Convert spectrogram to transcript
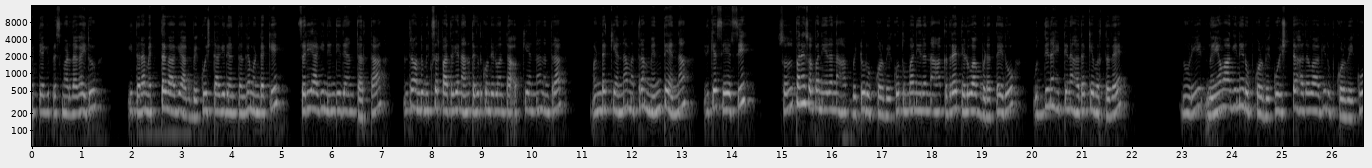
ಗಟ್ಟಿಯಾಗಿ ಪ್ರೆಸ್ ಮಾಡಿದಾಗ ಇದು ಈ ಥರ ಮೆತ್ತಗಾಗಿ ಆಗಬೇಕು. ಇಷ್ಟಾಗಿದೆ ಅಂತಂದರೆ ಮಂಡಕ್ಕಿ ಸರಿಯಾಗಿ ನೆಂದಿದೆ ಅಂತ ಅರ್ಥ. ನಂತರ ಒಂದು ಮಿಕ್ಸರ್ ಪಾತ್ರೆಗೆ ನಾನು ತೆಗೆದುಕೊಂಡಿರುವಂಥ ಅಕ್ಕಿಯನ್ನು, ನಂತರ ಮಂಡಕ್ಕಿಯನ್ನು, ಮಾತ್ರ ಮೆಂತೆಯನ್ನು ಇದಕ್ಕೆ ಸೇರಿಸಿ ಸ್ವಲ್ಪನೇ ಸ್ವಲ್ಪ ನೀರನ್ನು ಹಾಕಿಬಿಟ್ಟು ರುಬ್ಕೊಳ್ಬೇಕು. ತುಂಬ ನೀರನ್ನು ಹಾಕಿದ್ರೆ ತೆಳುವಾಗಿ ಬಿಡುತ್ತೆ ಇದು ಉದ್ದಿನ ಹಿಟ್ಟಿನ ಹದಕ್ಕೆ ಬರ್ತದೆ. ನೋಡಿ ನಯವಾಗಿಯೇ ರುಬ್ಕೊಳ್ಬೇಕು. ಇಷ್ಟ ಹದವಾಗಿ ರುಬ್ಕೊಳ್ಬೇಕು.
